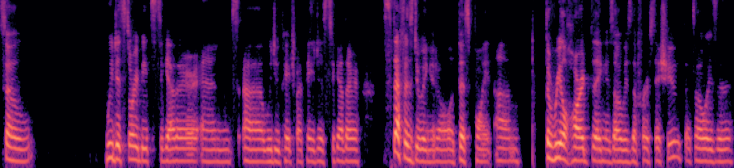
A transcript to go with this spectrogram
So we did story beats together and uh, we do page by pages together. Steph is doing it all at this point. Um, the real hard thing is always the first issue. That's always a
